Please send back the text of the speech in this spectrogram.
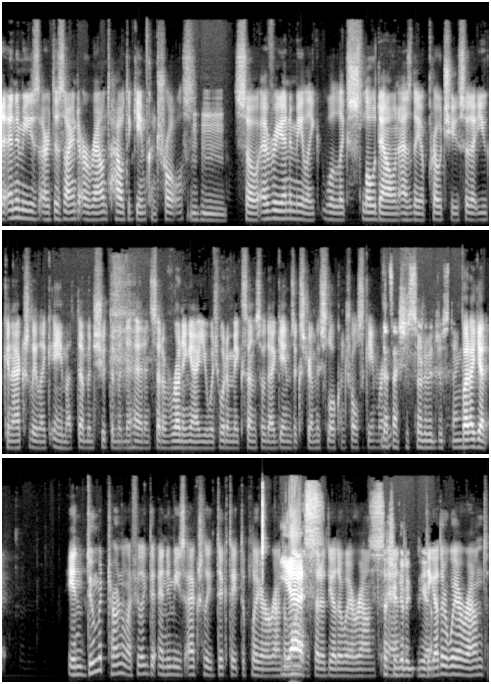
the enemies are designed around how the game controls. hmm So every enemy like will like slow down as they approach you, so that you can actually like aim at them and shoot them in the head instead of running at you, which wouldn't make sense. So that game's extremely slow control scheme, right? That's actually sort of interesting. But I get it. In Doom Eternal, I feel like the enemies actually dictate the player around Yes! instead of the other way around. Such and a good yeah. The other way around,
